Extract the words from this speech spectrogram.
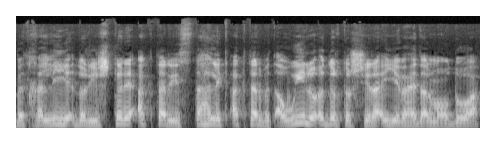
بتخليه يقدر يشتري أكثر يستهلك أكثر بتقوي له قدرته الشرائية بهذا الموضوع.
